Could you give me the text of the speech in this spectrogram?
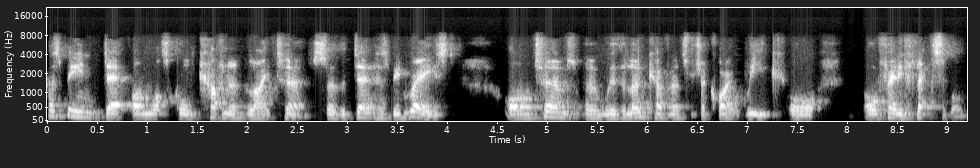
has been debt on what's called covenant lite terms. So the debt has been raised on terms uh, with loan covenants which are quite weak or, or fairly flexible.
